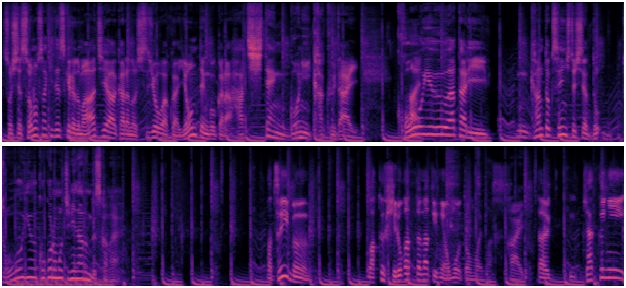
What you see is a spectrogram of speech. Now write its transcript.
そしてその先ですけれどもアジアからの出場枠は4.5から8.5に拡大こういうあたり、はい、監督、選手としてはどどういう心持ちになるんですかね？まあ、随分枠広がったなというふうに思うと思います。はい、だから逆に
